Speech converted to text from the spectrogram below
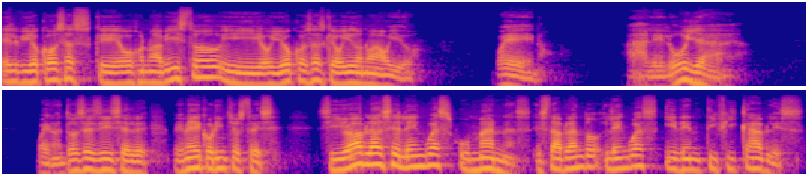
Él vio cosas que ojo no ha visto y oyó cosas que oído no ha oído. Bueno, aleluya. Bueno, entonces dice el 1 Corintios 13, si yo hablase lenguas humanas, está hablando lenguas identificables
